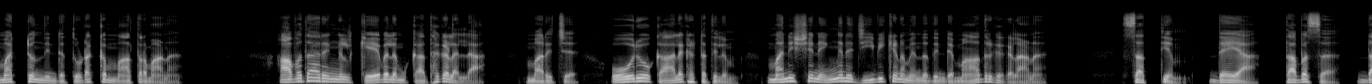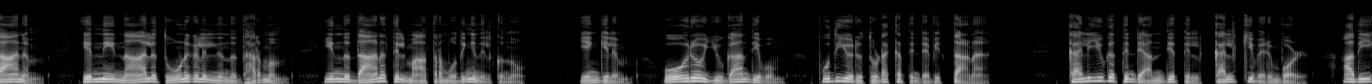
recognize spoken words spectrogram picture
മറ്റൊന്നിന്റെ തുടക്കം മാത്രമാണ്. അവതാരങ്ങൾ കേവലം കഥകളല്ല മറിച്ച് ഓരോ കാലഘട്ടത്തിലും മനുഷ്യൻ എങ്ങനെ ജീവിക്കണമെന്നതിന്റെ മാതൃകകളാണ്. സത്യം ദയ തപസ് ദാനം എന്നീ നാല് തൂണുകളിൽ നിന്ന് ധർമ്മം ഇന്ന് ദാനത്തിൽ മാത്രം ഒതുങ്ങി നിൽക്കുന്നു. എങ്കിലും ഓരോ യുഗാന്ത്യവും പുതിയൊരു തുടക്കത്തിന്റെ വിത്താണ്. കലിയുഗത്തിന്റെ അന്ത്യത്തിൽ കൽക്കി വരുമ്പോൾ അത് ഈ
